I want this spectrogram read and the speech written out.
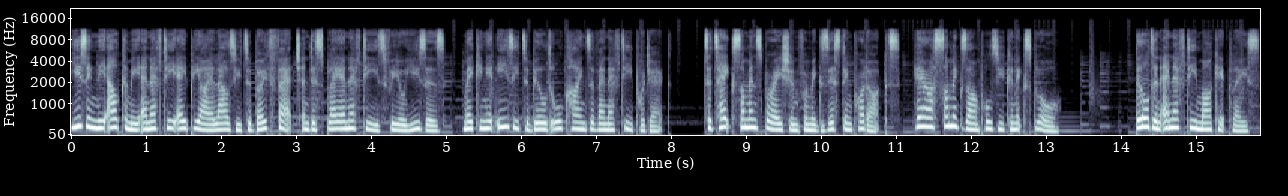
Using the Alchemy NFT API allows you to both fetch and display NFTs for your users, making it easy to build all kinds of NFT projects. To take some inspiration from existing products, here are some examples you can explore. Build an NFT marketplace,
